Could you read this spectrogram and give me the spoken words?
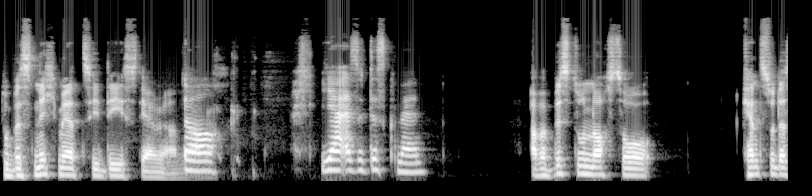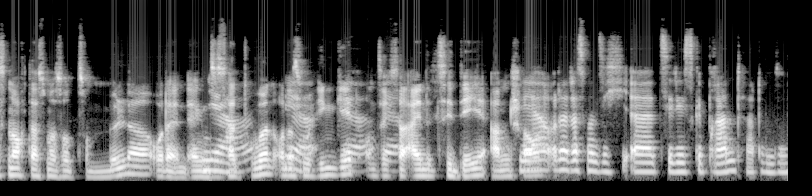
Du bist nicht mehr CD-Stereo. Doch. Ja, also Discman. Aber bist du noch so, kennst du das noch, dass man so zum Müller oder in irgendeinen Ja, Saturn oder so ja, hingeht ja, und sich so eine CD anschaut? Ja, oder dass man sich äh, CDs gebrannt hat und so.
